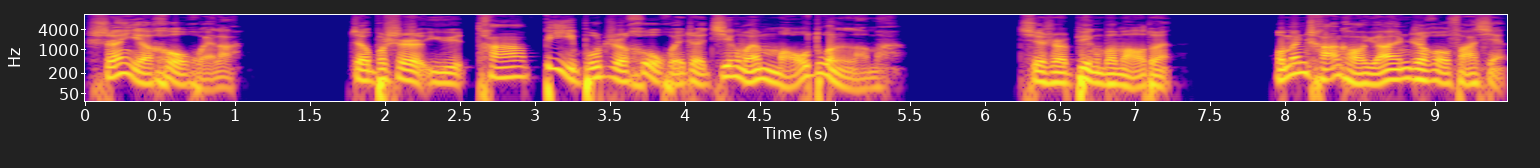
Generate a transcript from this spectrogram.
神也后悔了。”这不是与他必不至后悔这经文矛盾了吗？其实并不矛盾。我们查考原文之后发现，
